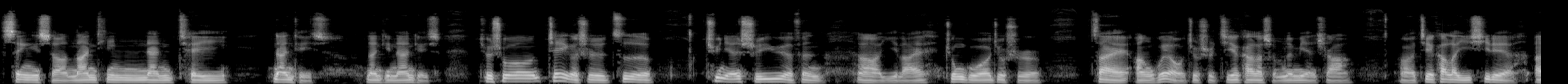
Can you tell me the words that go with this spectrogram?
since 1990s. 1990s，就说这个是自去年十一月份啊以来，中国就是 在 unveil，就是揭开了什么的面纱啊，揭开了一系列啊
